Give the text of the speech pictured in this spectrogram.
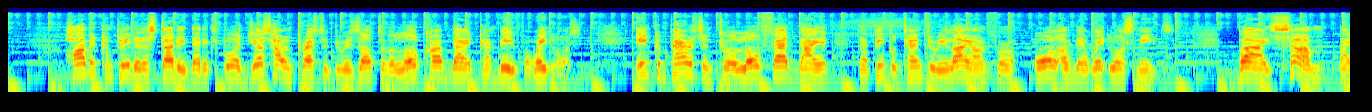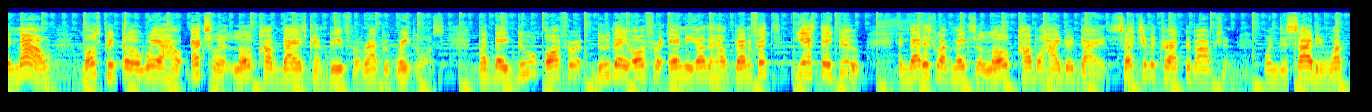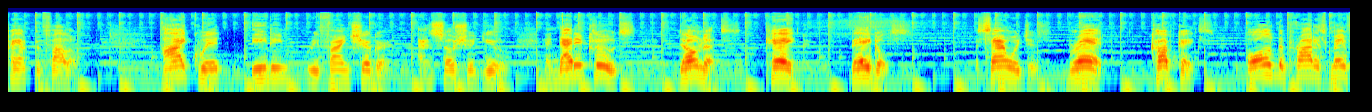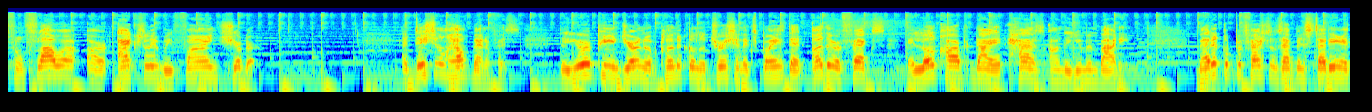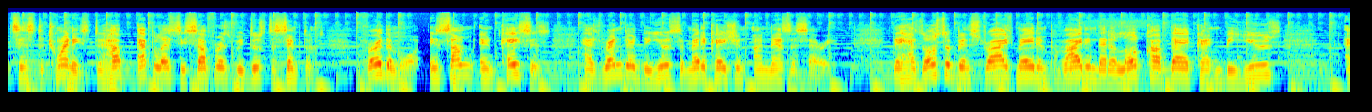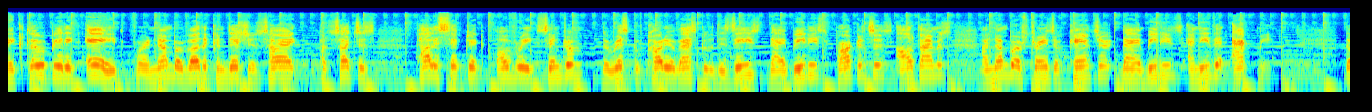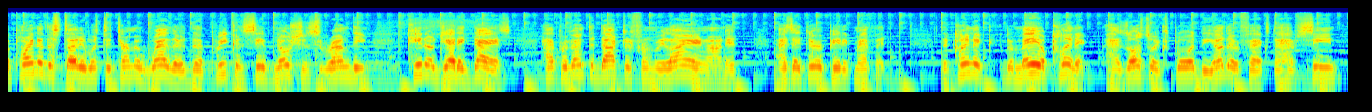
Harvard completed a study that explored just how impressive the results of a low carb diet can be for weight loss. In comparison to a low fat diet that people tend to rely on for all of their weight loss needs. By some, by now, most people are aware how excellent low carb diets can be for rapid weight loss. But they do offer do they offer any other health benefits? Yes, they do. And that is what makes a low carbohydrate diet such an attractive option when deciding what path to follow. I quit eating refined sugar, and so should you. And that includes donuts, cake, bagels, sandwiches, bread, cupcakes. All the products made from flour are actually refined sugar. Additional health benefits. The European Journal of Clinical Nutrition explains that other effects a low carb diet has on the human body. Medical professionals have been studying it since the 20s to help epilepsy sufferers reduce the symptoms. Furthermore, in some in cases, has rendered the use of medication unnecessary. There has also been strides made in providing that a low carb diet can be used a therapeutic aid for a number of other conditions such as polycystic ovary syndrome, the risk of cardiovascular disease, diabetes, Parkinson's, Alzheimer's, a number of strains of cancer, diabetes, and even acne. The point of the study was to determine whether the preconceived notions surrounding ketogenic diets have prevented doctors from relying on it as a therapeutic method. The clinic, the Mayo Clinic, has also explored the other effects that have seen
